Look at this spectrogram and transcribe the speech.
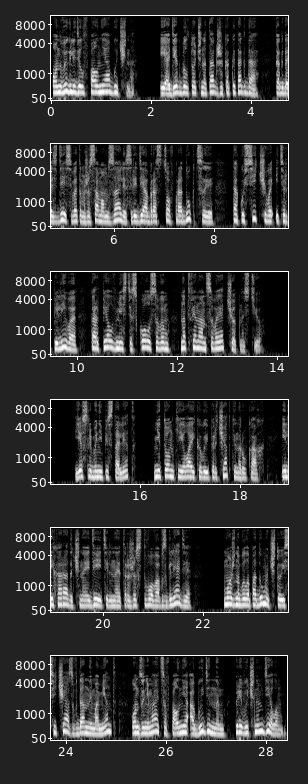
Он выглядел вполне обычно и одет был точно так же, как и тогда, когда здесь в этом же самом зале среди образцов продукции так усидчиво и терпеливо корпел вместе с Колосовым над финансовой отчетностью. Если бы не пистолет, не тонкие лайковые перчатки на руках и лихорадочное деятельное торжество во взгляде, можно было подумать, что и сейчас, в данный момент, он занимается вполне обыденным, привычным делом.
